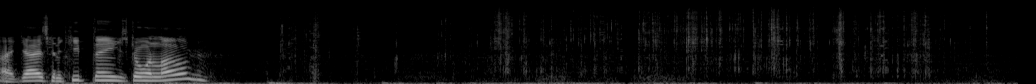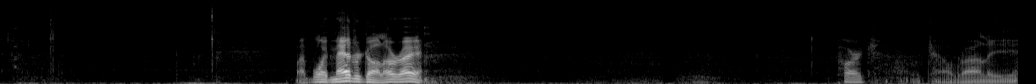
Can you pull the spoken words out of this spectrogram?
All right, guys, gonna keep things going along. My boy Madrigal, all right. Park, Cal Raleigh,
